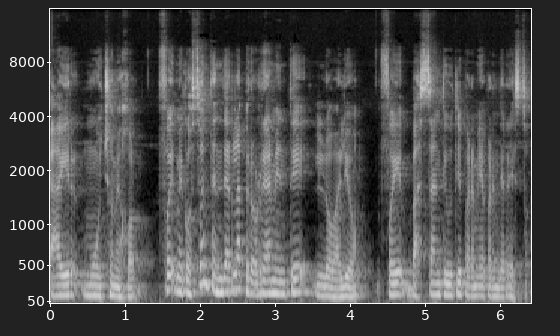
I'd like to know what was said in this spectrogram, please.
a ir mucho mejor me costó entenderla, pero realmente lo valió. Fue bastante útil para mí aprender esto.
